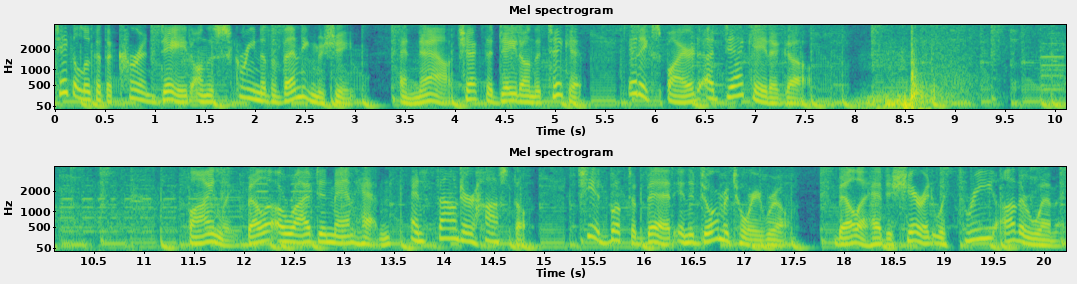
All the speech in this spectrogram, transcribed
Take a look at the current date on the screen of the vending machine. And now check the date on the ticket. It expired a decade ago. Finally, Bella arrived in Manhattan and found her hostel. She had booked a bed in a dormitory room. Bella had to share it with three other women.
